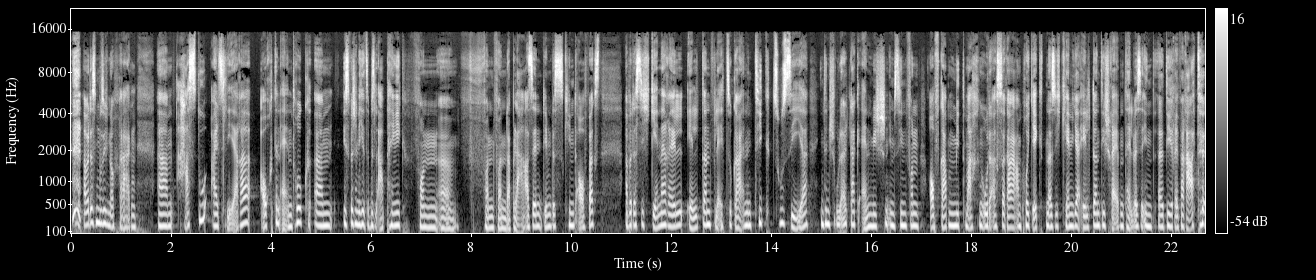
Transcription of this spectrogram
aber das muss ich noch fragen. Ähm, hast du als Lehrer auch den Eindruck, ähm, ist wahrscheinlich jetzt ein bisschen abhängig von, äh, von, von der Blase, in dem das Kind aufwächst, aber dass sich generell Eltern vielleicht sogar einen Tick zu sehr in den Schulalltag einmischen im Sinn von Aufgaben mitmachen oder auch sogar an Projekten. Also ich kenne ja Eltern, die schreiben teilweise in, äh, die Referate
